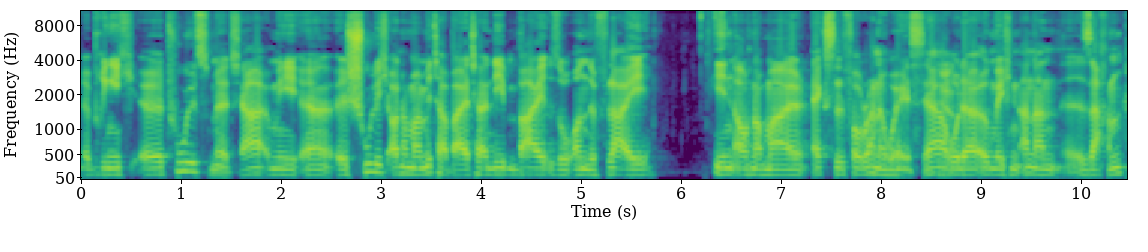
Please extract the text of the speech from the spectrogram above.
äh, bringe ich äh, Tools mit, ja, irgendwie äh, schule ich auch nochmal Mitarbeiter nebenbei, so on the fly, in auch nochmal Excel for Runaways, ja, ja. oder irgendwelchen anderen äh, Sachen,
